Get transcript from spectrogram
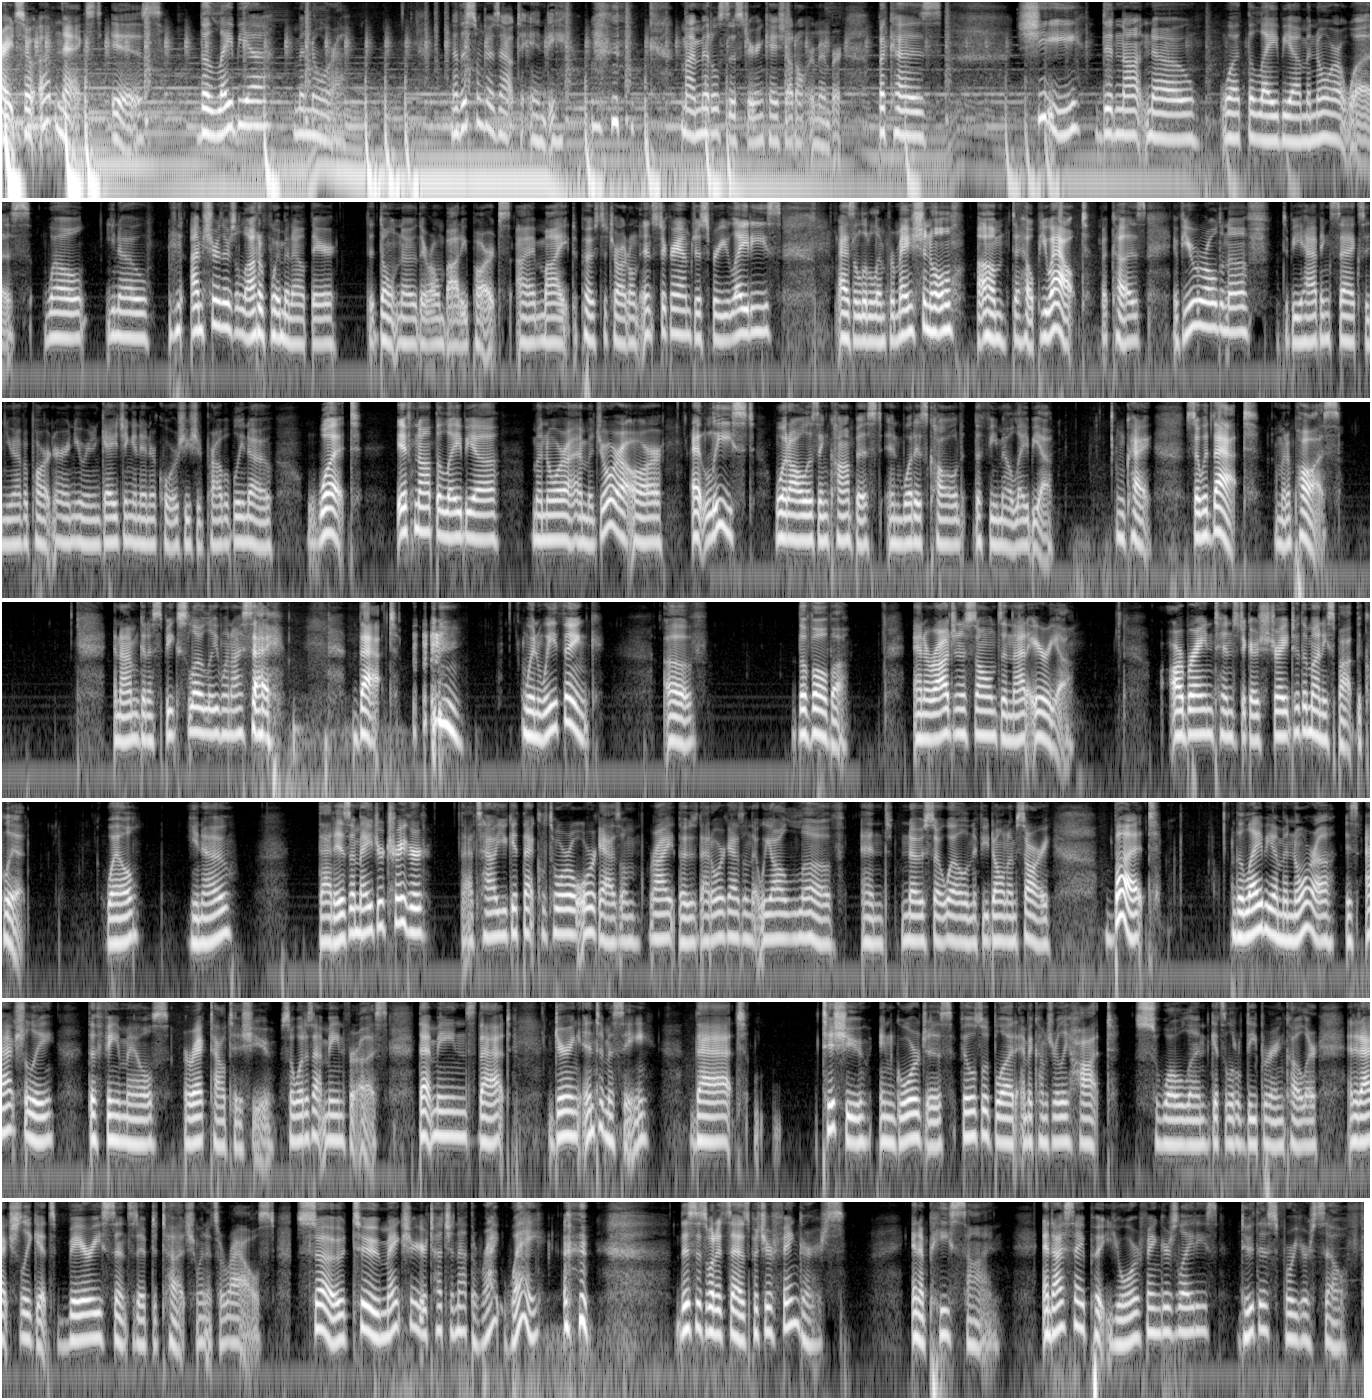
Right, so up next is the labia minora. Now, this one goes out to Indy, my middle sister, in case y'all don't remember, because she did not know what the labia minora was. Well, you know, I'm sure there's a lot of women out there that don't know their own body parts. I might post a chart on Instagram just for you ladies as a little informational um, to help you out. Because if you were old enough to be having sex and you have a partner and you are engaging in intercourse, you should probably know what if not the labia minora and majora are, at least what all is encompassed in what is called the female labia. Okay, so with that, I'm going to pause. And I'm going to speak slowly when I say that when we think of the vulva and erogenous zones in that area, our brain tends to go straight to the money spot, the clit. Well, you know, that is a major trigger. That's how you get that clitoral orgasm, right? Those that orgasm that we all love and know so well. And if you don't, I'm sorry. But the labia minora is actually the female's erectile tissue. So, what does that mean for us? That means that during intimacy, that tissue engorges, fills with blood, and becomes really hot swollen, gets a little deeper in color, and it actually gets very sensitive to touch when it's aroused. So, to make sure you're touching that the right way, this is what it says put your fingers in a peace sign. And I say, put your fingers, ladies, do this for yourself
